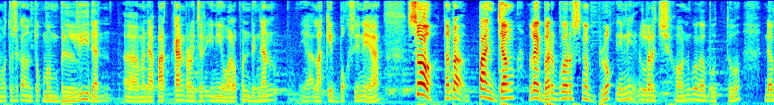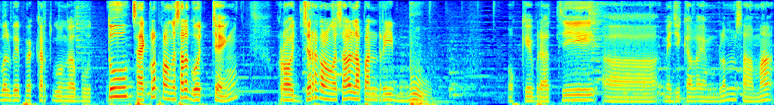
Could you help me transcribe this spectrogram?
memutuskan untuk membeli dan eh, mendapatkan Roger ini walaupun dengan ya lucky box ini ya. So, tanpa panjang lebar gua harus ngeblok ini large horn gua nggak butuh, double BP card gua nggak butuh, Cyclops kalau nggak salah goceng, Roger kalau nggak salah 8000. Oke, berarti eh, magical emblem sama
